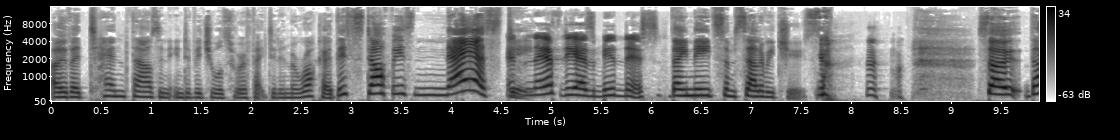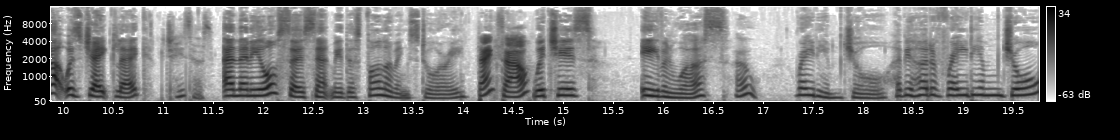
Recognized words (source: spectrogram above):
Over 10,000 individuals were affected in Morocco. This stuff is nasty. It's nasty as business. they need some celery juice. so that was Jake Leg. Jesus. And then he also sent me this following story, Thanks, Al. which is even worse. Oh. Radium jaw. Have you heard of radium jaw?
